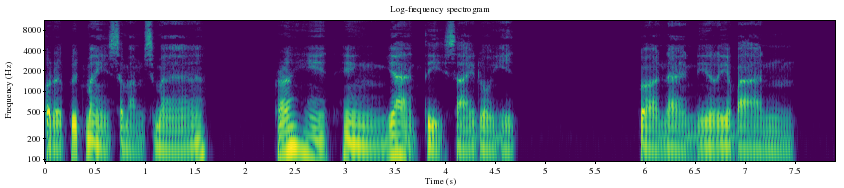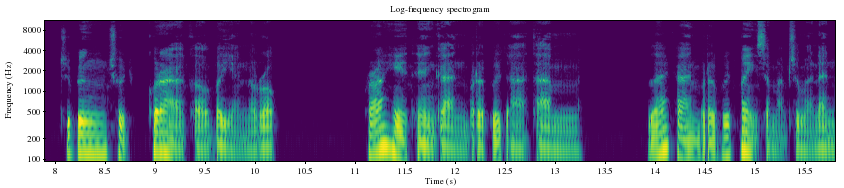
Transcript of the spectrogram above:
ประพฤติไม่สม่ำเสมอ เพราะเหตุแห่งญาติสายโลหิตก็นายนิรยาบาลจะพึงฉุดกล้าเขาไปอย่างนรก ราะเหตุแห่งการประพฤติอาธรรม และการประพฤติไม่สม่ำเสมอนั้น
